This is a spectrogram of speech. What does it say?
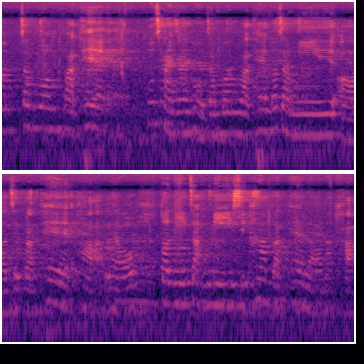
ำจำนวนประเทศผู้ใช้งานของจำนวนประเทศก็จะมีเอ่อเจ็ดประเทศค่ะ แล้วตอนนี้จะมี 15 ประเทศแล้วนะคะ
